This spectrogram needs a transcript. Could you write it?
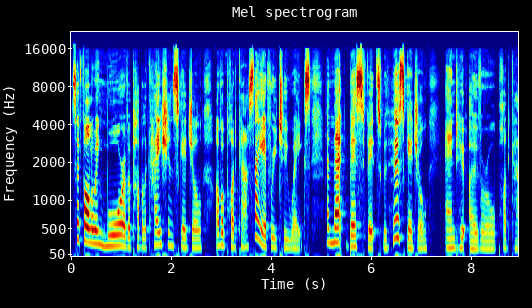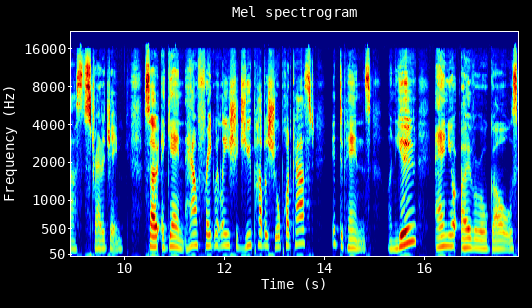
So, following more of a publication schedule of a podcast, say every two weeks, and that best fits with her schedule and her overall podcast strategy. So, again, how frequently should you publish your podcast? It depends on you and your overall goals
